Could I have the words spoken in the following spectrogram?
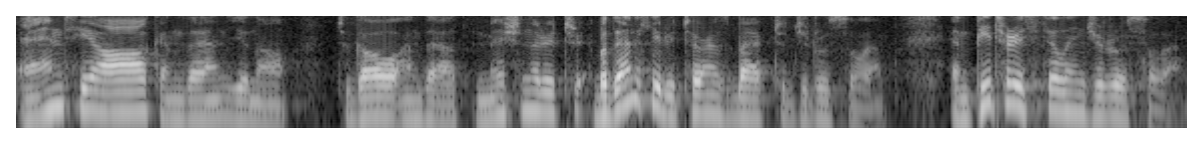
Antioch and then, you know, to go on that missionary trip. But then he returns back to Jerusalem. And Peter is still in Jerusalem.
